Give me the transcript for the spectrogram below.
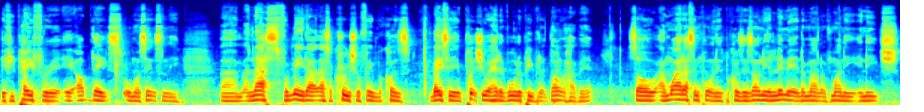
If you pay for it, it updates almost instantly. Um, and that's for me that that's a crucial thing because basically it puts you ahead of all the people that don't have it. So, and why that's important is because there's only a limited amount of money in each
